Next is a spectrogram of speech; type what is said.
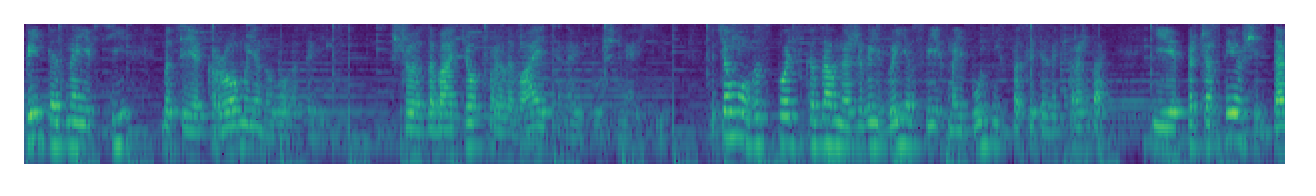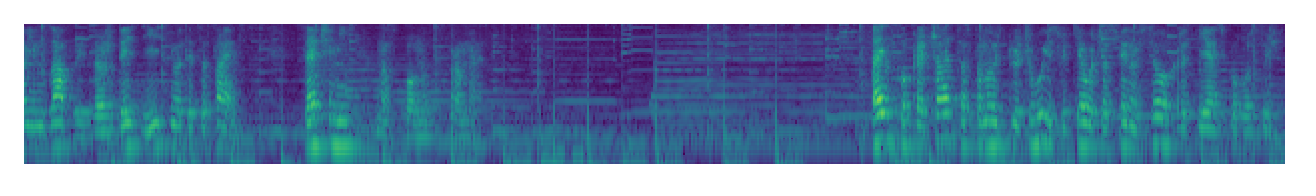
Пийте з неї всі, бо це є кров моя нового завіту, що за багатьох проливається на відпущення гріхів. У цьому Господь вказав на живий вияв своїх майбутніх спасительних страждань і, причастившись, дав їм заповідь завжди здійснювати це таїнство. Це чиніть на спомин про мене. Таїнство причастя становить ключову і суттєву частину всього християнського богослужіння.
